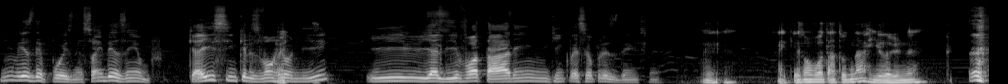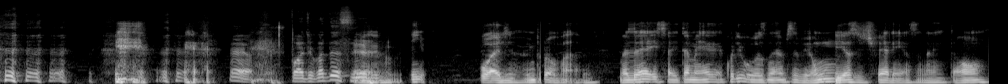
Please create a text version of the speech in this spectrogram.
um mês depois, né, só em dezembro. Que aí sim que eles vão reunir e, e ali votarem quem que vai ser o presidente, né? É. Aí que eles vão votar tudo na Hillary, né? É, pode acontecer. É, pode, improvável. Mas é isso aí também é curioso, né? Pra você ver, um mês de diferença, né? Então,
